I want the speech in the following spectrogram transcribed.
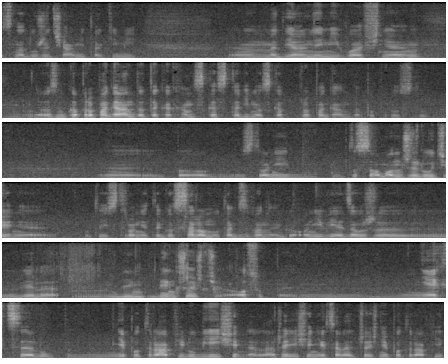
z nadużyciami takimi medialnymi właśnie. No, zwykła propaganda, taka chamska, stalinowska propaganda po prostu. Bo oni to są mądrzy ludzie, nie? Po tej stronie tego salonu tak zwanego. Oni wiedzą, że wiele, większość osób nie chce lub nie potrafi, lub jej się, raczej jej się nie chce, ale część nie potrafi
